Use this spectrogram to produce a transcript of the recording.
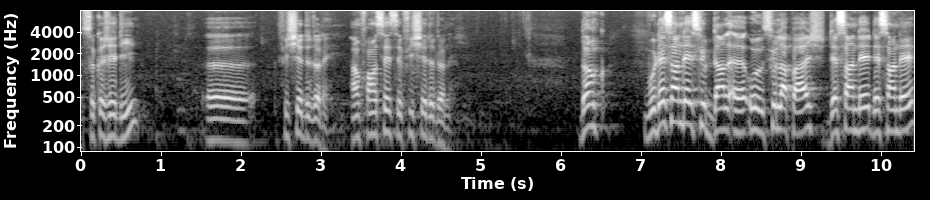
ce que j'ai dit, euh, fichier de données. En français, c'est fichier de données. Donc, vous descendez sur, dans, euh, sur la page, descendez, descendez.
